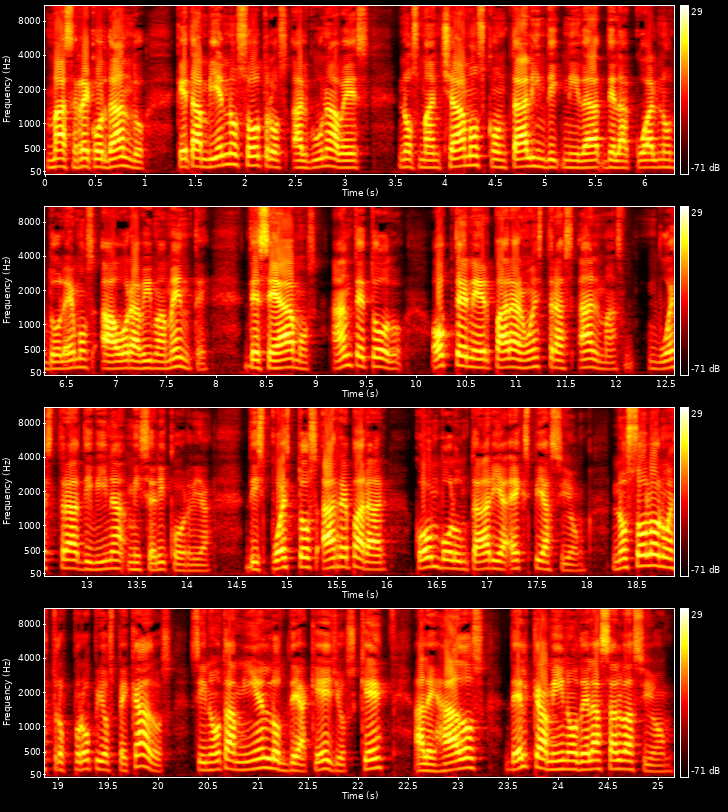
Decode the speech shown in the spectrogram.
Mas recordando que también nosotros alguna vez nos manchamos con tal indignidad de la cual nos dolemos ahora vivamente, deseamos, ante todo, obtener para nuestras almas vuestra divina misericordia, dispuestos a reparar con voluntaria expiación, no solo nuestros propios pecados, sino también los de aquellos que, alejados del camino de la salvación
